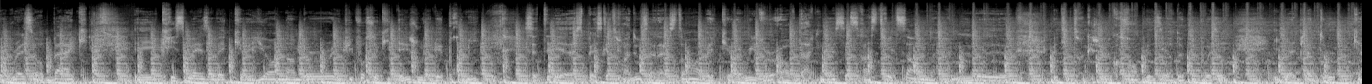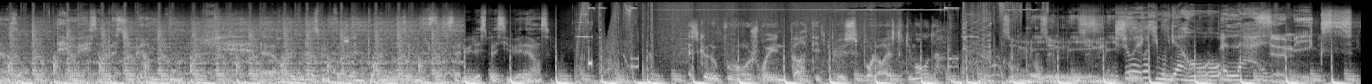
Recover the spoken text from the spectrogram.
Avec Razorback et Chris Mays avec Your Number. Et puis pour se quitter, je vous l'avais promis, c'était euh, Space 92 à l'instant avec euh, River of Darkness. Ce sera Street Sound, le, le titre que j'ai le grand plaisir de composer il y a bientôt 15 ans. Et ouais, ça passe super vite. hein. Euh, Rendez-vous la semaine prochaine pour un nouveau mix. Salut les Space Invaders. Est-ce que nous pouvons jouer une partie de plus pour le reste du monde? The Mix. The Mix. Joachim Garraud, live. The Mix.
